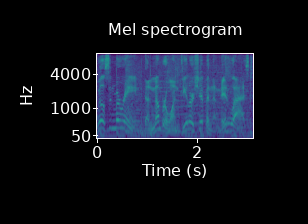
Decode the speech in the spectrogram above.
Wilson Marine, the number one dealership in the Midwest.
